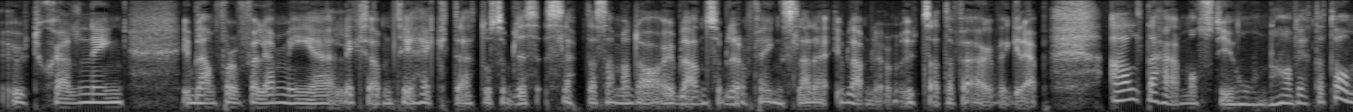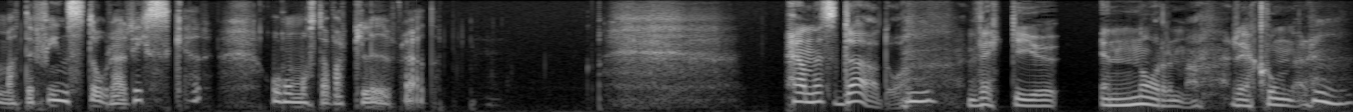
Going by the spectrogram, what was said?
utskällning. Ibland får de följa med liksom, till häktet och så blir släppta samma dag. Ibland så blir de fängslade. Ibland blir de utsatta för övergrepp. Allt det här måste ju hon ha vetat om, att det finns stora risker. Och hon måste ha varit livrädd. Hennes död då mm. väcker ju enorma reaktioner. Mm.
